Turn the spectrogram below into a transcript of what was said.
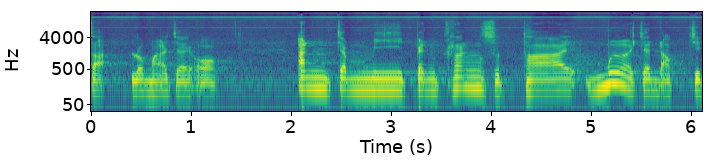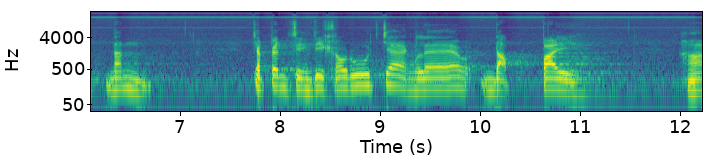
สะลมหายใจออก อันจะมีเป็นครั้งสุดท้ายเมื่อจะดับจิตนั้น จะเป็นสิ่งที่เขารู้แจ้งแล้ว ดับไป หา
